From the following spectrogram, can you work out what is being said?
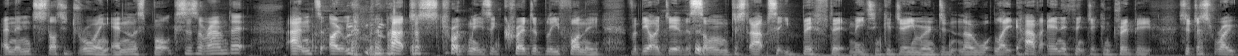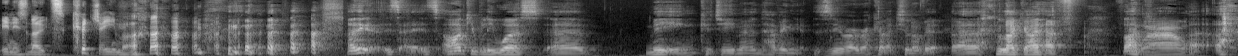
and then started drawing endless boxes around it. And I remember that just struck me as incredibly funny. But the idea that someone just absolutely biffed it meeting Kojima and didn't know what, like, have anything to contribute, so just wrote in his notes Kojima. I think it's it's arguably worse uh, meeting Kojima and having zero recollection of it, uh, like I have. Fuck. Wow.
